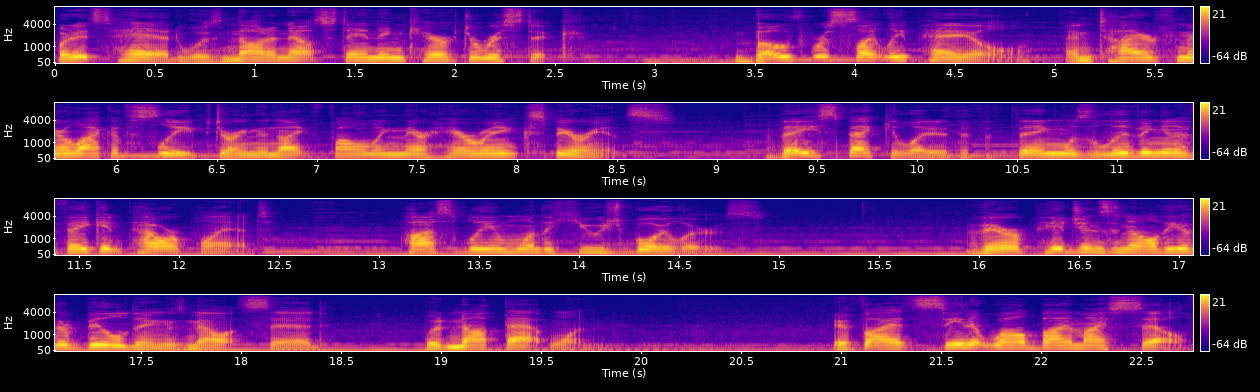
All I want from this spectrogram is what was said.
but its head was not an outstanding characteristic. Both were slightly pale and tired from their lack of sleep during the night following their harrowing experience. They speculated that the thing was living in a vacant power plant, possibly in one of the huge boilers. There are pigeons in all the other buildings, Mallette said, but not that one. If I had seen it while by myself,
